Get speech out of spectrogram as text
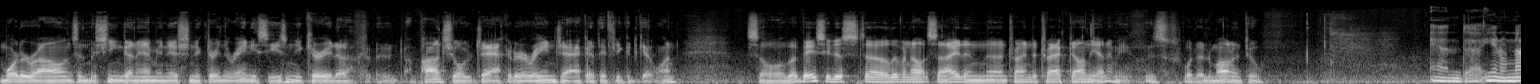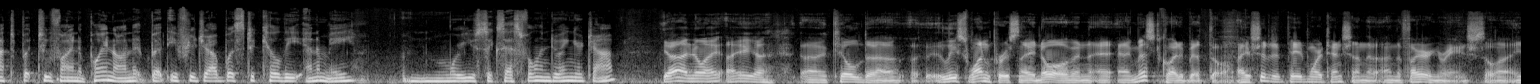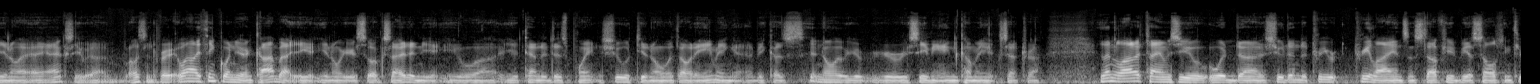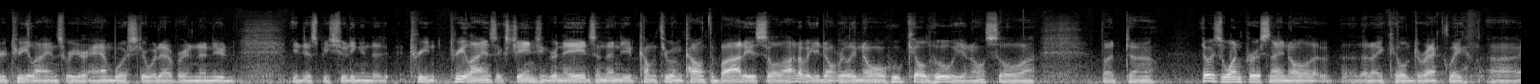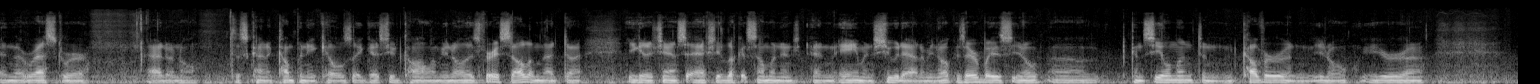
mortar rounds and machine gun ammunition. During the rainy season, you carried a, a poncho jacket or a rain jacket if you could get one. So, but basically just uh, living outside and uh, trying to track down the enemy is what it amounted to. And, uh, you know, not to put too fine a point on it, but if your job was to kill the enemy, mm, were you successful in doing your job? Yeah, no, I, I uh, uh, killed uh, at least one person I know of, and I, I missed quite a bit though. I should have paid more attention on the on the firing range. So uh, you know, I, I actually uh, wasn't very well. I think when you're in combat, you, you know, you're so excited, and you you, uh, you tend to just point and shoot, you know, without aiming, because you know you're, you're receiving incoming, etc. Then a lot of times you would uh, shoot into tree tree lines and stuff. You'd be assaulting through tree lines where you're ambushed or whatever, and then you'd you'd just be shooting into tree tree lines, exchanging grenades, and then you'd come through and count the bodies. So a lot of it you don't really know who killed who, you know. So, uh, but uh, there was one person I know that, that I killed directly, uh, and the rest were, I don't know, just kind of company kills, I guess you'd call them. You know, it's very seldom that uh, you get a chance to actually look at someone and, and aim and shoot at them. You know, because everybody's you know uh, concealment and cover, and you know, you're uh,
